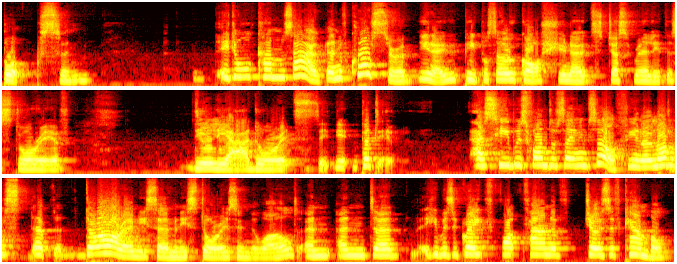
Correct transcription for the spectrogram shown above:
books, and it all comes out. And of course, there are you know people say, "Oh gosh, you know, it's just really the story of the Iliad," or it's it, but. as he was fond of saying himself, you know, a lot of uh, there are only so many stories in the world, and and uh, he was a great fan of Joseph Campbell,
